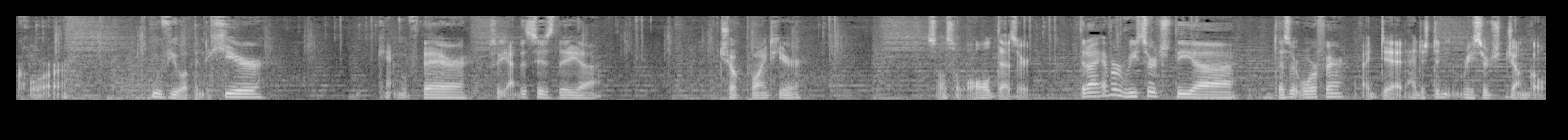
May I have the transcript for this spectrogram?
corps. Move you up into here. Can't move there. So yeah, this is the uh, choke point here. It's also all desert. Did I ever research the uh, desert warfare? I did. I just didn't research jungle.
